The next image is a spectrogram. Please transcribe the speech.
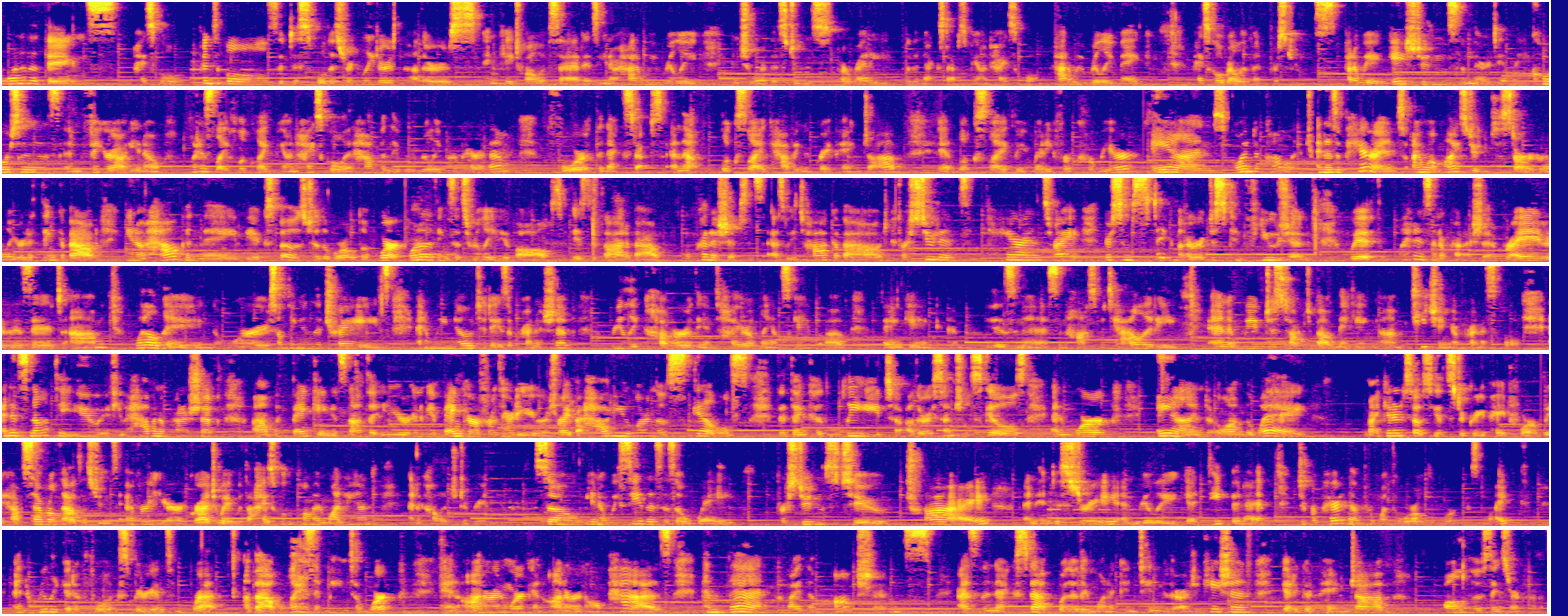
one of the things high school principals and school district leaders and others in K-12 have said is, you know, how do we really ensure that students are ready for the next steps beyond high school? How do we really make high school relevant for students? How do we engage students in their daily courses and figure out, you know, what does life look like beyond high school and how can they really prepare them for the next steps? And that looks like having a great paying job. It looks like being ready for a career and going to college. And as a parent, I want my student to start earlier to think about, you know, how can they be exposed to the world of work? One of the things that's really evolved is the thought about apprenticeships. As we talk about for students and parents, right, there's some stigma or just confusion with what is an apprenticeship, right? Is it um, welding or something in the trades? And we know today's apprenticeship really cover the entire landscape of banking and business and hospitality. And we've just talked about making um, teaching apprenticeable. And it's not that you, if you have an apprenticeship um, with banking, it's not that you're going to be a banker for 30 years, right? But how do you learn those skills that then could lead to other essential skills and work and along the way, might get an associate's degree paid for. We have several thousand students every year graduate with a high school diploma in one hand and a college degree in the other. So, you know, we see this as a way for students to try an industry and really get deep in it to prepare them for what the world of work is like and to really get a full experience and breadth about what does it mean to work and honor and work and honor in all paths and then provide them options as the next step whether they want to continue their education get a good paying job all of those things are in front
